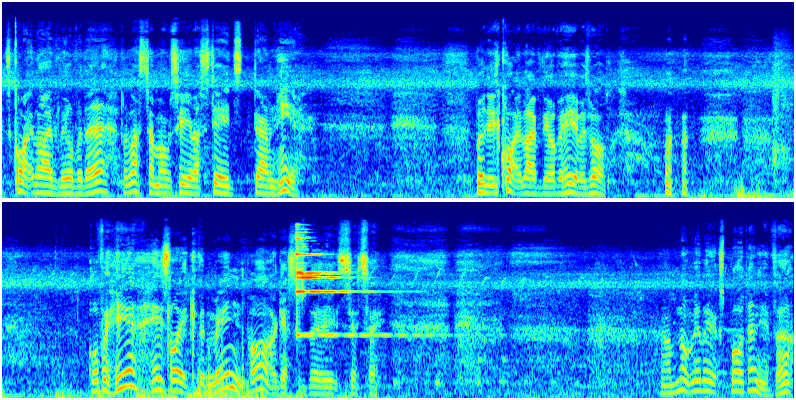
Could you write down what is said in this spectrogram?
It's quite lively over there. The last time I was here I stayed down here. But it's quite lively over here as well. over here is like the main part I guess of the city. I've not really explored any of that.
